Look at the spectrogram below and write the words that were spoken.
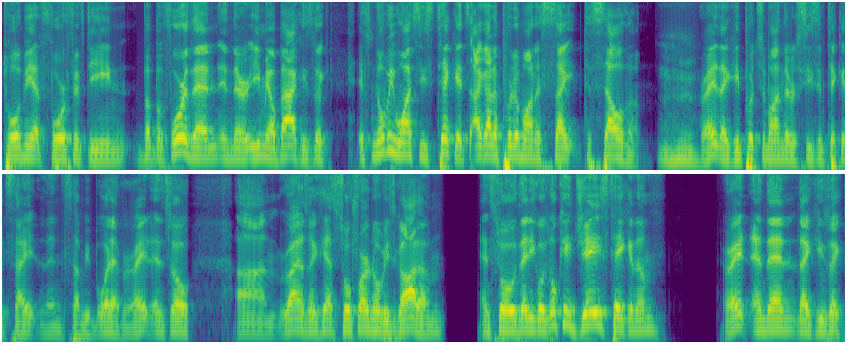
told me at four fifteen, but before then, in their email back, he's like, if nobody wants these tickets, I got to put them on a site to sell them, Mm-hmm. right? Like he puts them on their season ticket site, and then some people, whatever, right? And so, um, Ryan's like, yeah, so far nobody's got them, and so then he goes, okay, Jay's taking them, right? And then like he's like.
